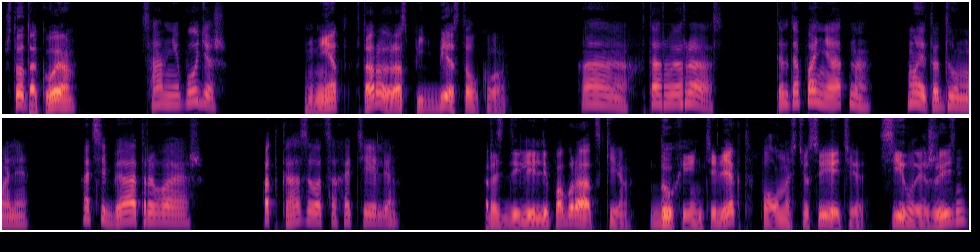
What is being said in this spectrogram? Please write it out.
Что такое? Сам не будешь? Нет, второй раз пить без толку. Ах, второй раз. Тогда понятно. Мы это думали. От себя отрываешь. Отказываться хотели. Разделили по-братски. Дух и интеллект полностью Свете, сила и жизнь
